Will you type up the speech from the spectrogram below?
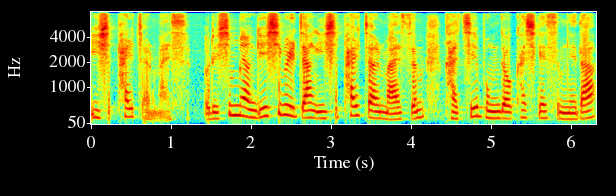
28절 말씀. 우리 신명기 11장 28절 말씀 같이 봉독하시겠습니다.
